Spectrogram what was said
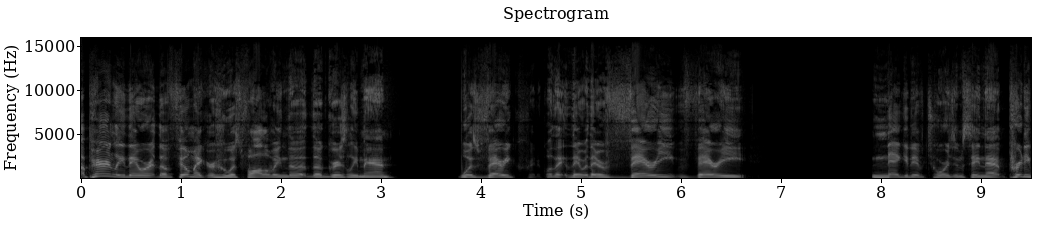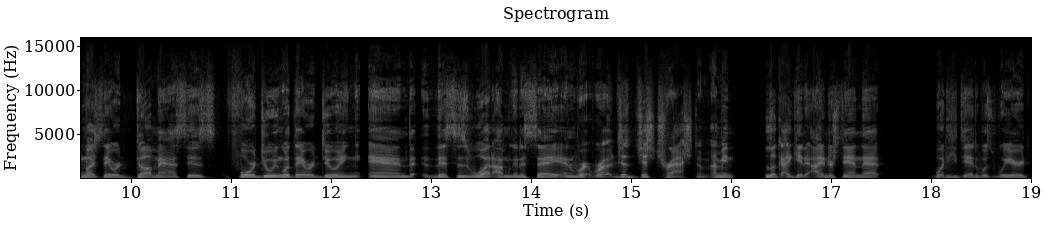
apparently they were the filmmaker who was following the the grizzly man was very critical. They they were they were very very negative towards him, saying that pretty much they were dumbasses for doing what they were doing. And this is what I'm going to say. And we're, we're just, just trashed him. I mean, look, I get it. I understand that what he did was weird,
